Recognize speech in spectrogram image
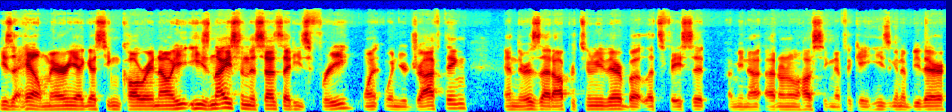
he's a hail mary, I guess you can call right now. He, he's nice in the sense that he's free when, when you're drafting, and there is that opportunity there. But let's face it, I mean, I, I don't know how significant he's going to be there.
